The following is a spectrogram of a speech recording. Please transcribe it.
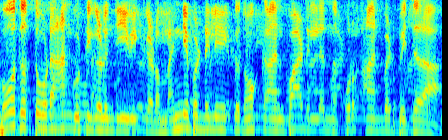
ബോധത്തോടെ ആൺകുട്ടികളും ജീവിക്കണം. അന്യപെണ്ണിലേക്ക് നോക്കാൻ പാടില്ലെന്ന് ഖുർആൻ പഠിപ്പിച്ചതാ.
